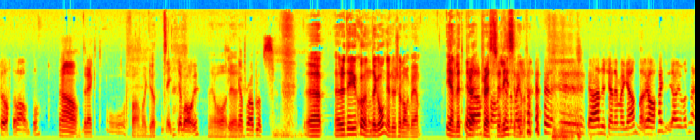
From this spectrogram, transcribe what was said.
första varvet så. ja, direkt. Åh, fan vad gött. Lika bra ju. Ja, det är Inga det. problems. Hörru, det är ju sjunde gången du kör lag-VM. Enligt pre- Ja, pressreleasen i alla fall. ja, nu känner jag mig gammal. Jag har faktiskt jag har ju varit med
